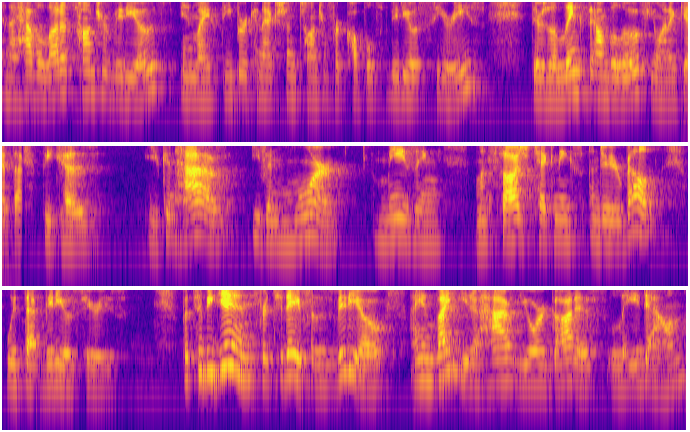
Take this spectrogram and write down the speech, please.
And I have a lot of Tantra videos in my Deeper Connection Tantra for Couples video series. There's a link down below if you want to get that because you can have even more amazing massage techniques under your belt with that video series. But to begin for today, for this video, I invite you to have your goddess lay down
